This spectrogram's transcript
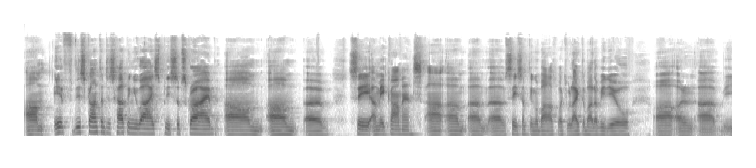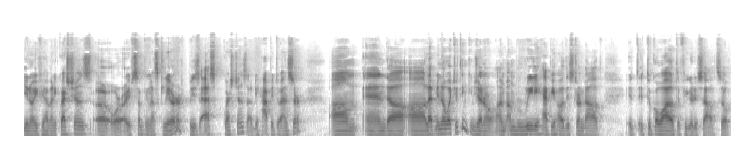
Um, if this content is helping you guys, please subscribe. Um, um, uh, say, uh, make comments. Uh, um, um, uh, say something about what you liked about a video. Uh, and you know, if you have any questions or, or if something that's clear, please ask questions. I'll be happy to answer. Um, and uh let me know what you think in general. I'm I'm really happy how this turned out. It it took a while to figure this out. So.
